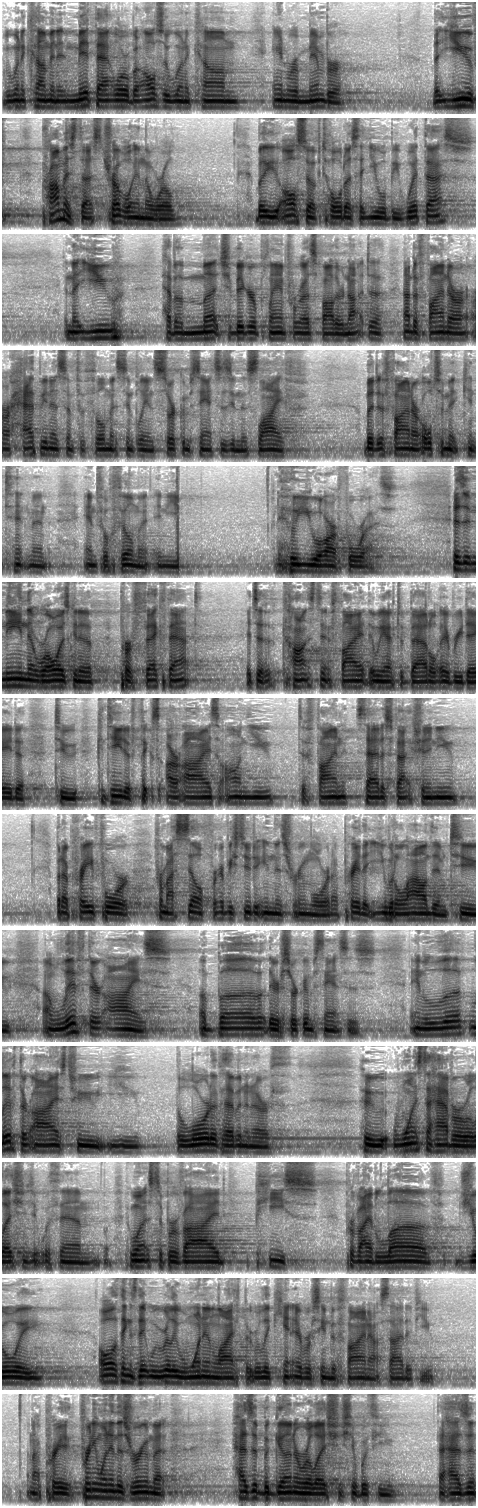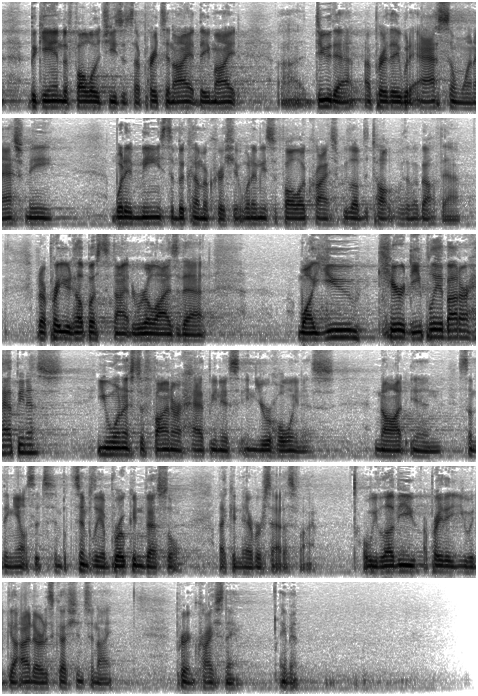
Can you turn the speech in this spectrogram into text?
We want to come and admit that, Lord, but also we want to come and remember that you've promised us trouble in the world, but you also have told us that you will be with us and that you have a much bigger plan for us, Father, not to, not to find our, our happiness and fulfillment simply in circumstances in this life, but to find our ultimate contentment and fulfillment in you and who you are for us. Does it mean that we're always going to perfect that? It's a constant fight that we have to battle every day to, to continue to fix our eyes on you, to find satisfaction in you. But I pray for, for myself, for every student in this room, Lord. I pray that you would allow them to um, lift their eyes above their circumstances and lift, their eyes to you, the Lord of heaven and earth, who wants to have a relationship with them, who wants to provide peace, provide love, joy, all the things that we really want in life but really can't ever seem to find outside of you. And I pray for anyone in this room that hasn't begun a relationship with you, that hasn't began to follow Jesus, I pray tonight they might uh, do that. I pray they would ask someone, ask me, what it means to become a Christian, what it means to follow Christ. We love to talk with them about that. But I pray you'd help us tonight to realize that while you care deeply about our happiness, you want us to find our happiness in your holiness, not in something else that's simply a broken vessel that can never satisfy. Well, we love you. I pray that you would guide our discussion tonight. pray in Christ's name. Amen.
